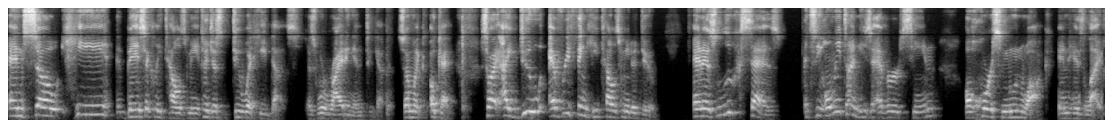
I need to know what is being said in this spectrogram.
And so he basically tells me to just do what he does as we're riding in together. So I'm like, okay. So I, I do everything he tells me to do. And as Luke says, it's the only time he's ever seen a horse moonwalk in his life.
